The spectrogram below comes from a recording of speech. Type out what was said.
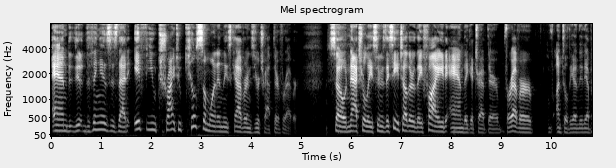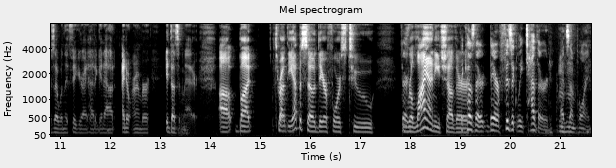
and the, the thing is, is that if you try to kill someone in these caverns, you're trapped there forever. So naturally, as soon as they see each other, they fight and they get trapped there forever until the end of the episode when they figure out how to get out. I don't remember. It doesn't matter. Uh, but throughout the episode, they are forced to rely on each other because they're they're physically tethered Mm-hmm. at some point.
